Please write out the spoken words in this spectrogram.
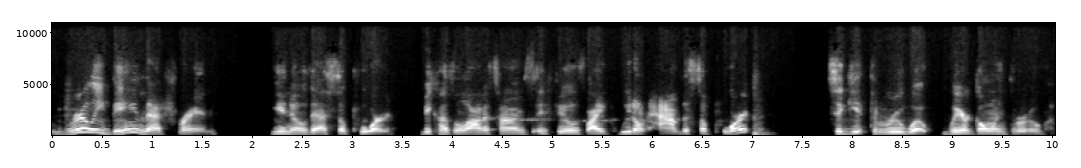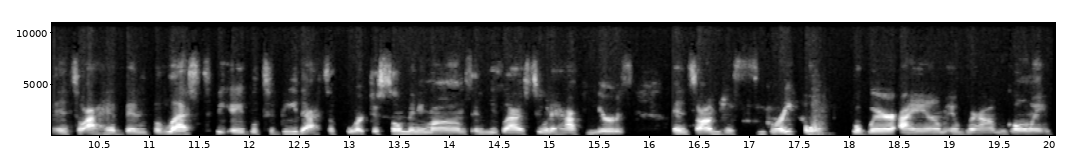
really being that friend, you know, that support. Because a lot of times it feels like we don't have the support to get through what we're going through. And so I have been blessed to be able to be that support to so many moms in these last two and a half years and so I'm just grateful for where I am and where I'm going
